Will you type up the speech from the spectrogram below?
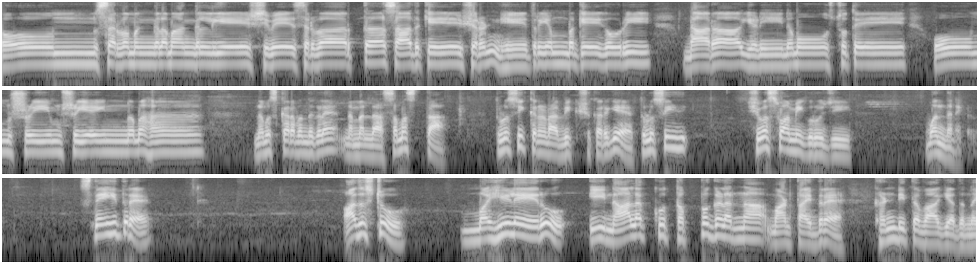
ಓಂ ಸರ್ವಮಂಗಲಮಾಂಗಲ್ಯೇ ಶಿವೆ ಸರ್ವಾರ್ಥ ಸಾಧಕೆ ಶರಣ್ಯೆ ತ್ರ್ಯಂಬಕೆ ಗೌರಿ ನಾರಾಯಣಿ ನಮೋಸ್ತುತೆ ಓಂ ಶ್ರೀಂ ಶ್ರೀಯೈ ನಮಃ. ನಮಸ್ಕಾರ ಬಂಧುಗಳೇ, ನಮ್ಮೆಲ್ಲ ಸಮಸ್ತ ತುಳಸಿ ಕನ್ನಡ ವೀಕ್ಷಕರಿಗೆ ತುಳಸಿ ಶಿವಸ್ವಾಮಿ ಗುರೂಜಿ ವಂದನೆಗಳು. ಸ್ನೇಹಿತರೆ, ಆದಷ್ಟು ಮಹಿಳೆಯರು ಈ ನಾಲ್ಕು ತಪ್ಪುಗಳನ್ನು ಮಾಡ್ತಾ ಇದ್ದರೆ ಖಂಡಿತವಾಗಿ ಅದನ್ನು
